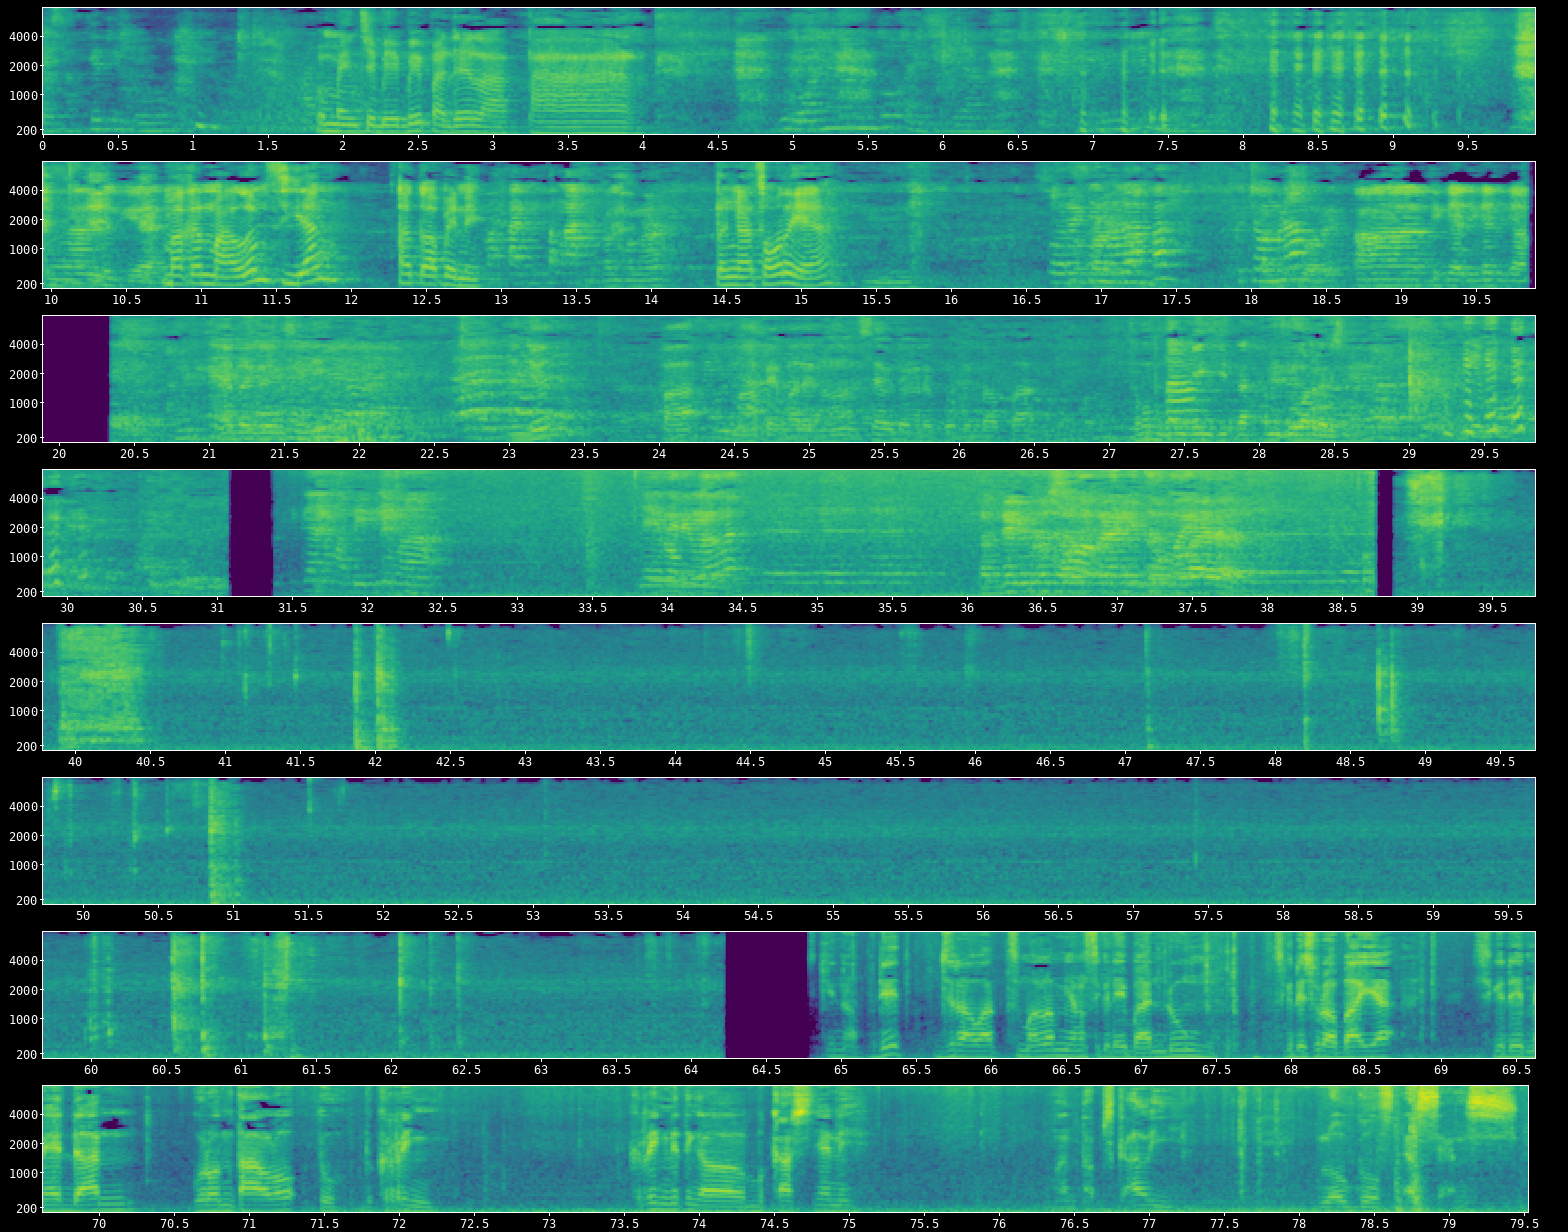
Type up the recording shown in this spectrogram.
Dia sakit itu. Pemain CBB pada lapar. Buahnya tuh kayak siang. Ngantuk ya. Makan malam, siang, atau apa ini? Makan tengah Tengah-tengah. Tengah sore ya? sore jam berapa? Kecombrang. Ah, tiga tiga tiga. Saya lagi sini. Lanjut. Pak, maaf ya Pak Reno, saya udah ngerepotin Bapak. Kamu bukan geng kita, kamu keluar dari sini. Tiga sama baby sama Nairobi. banget. Tapi itu sama brand itu Skin update jerawat semalam yang segede Bandung, segede Surabaya, segede Medan, Gorontalo, tuh udah kering. Kering nih tinggal bekasnya nih. Mantap sekali. Glow Goals Essence.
